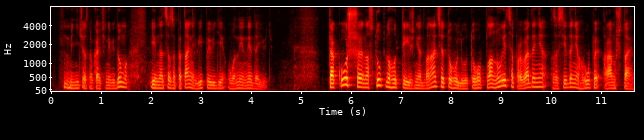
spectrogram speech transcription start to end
мені, чесно кажучи, невідомо. І на це запитання відповіді вони не дають. Також наступного тижня, 12 лютого, планується проведення засідання групи Рамштайн.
